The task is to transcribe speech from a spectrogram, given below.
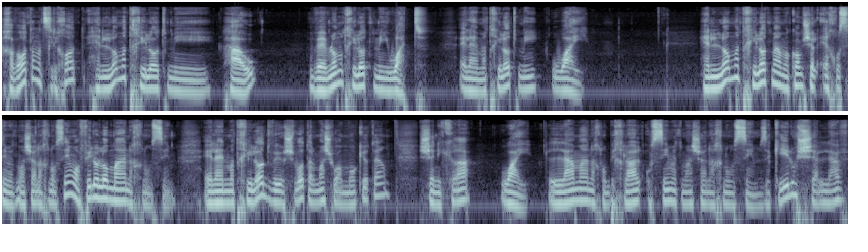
החברות המצליחות הן לא מתחילות מ-how, והן לא מתחילות מ-what, אלא הן מתחילות מ-why. הן לא מתחילות מהמקום של איך עושים את מה שאנחנו עושים, או אפילו לא מה אנחנו עושים, אלא הן מתחילות ויושבות על משהו עמוק יותר, שנקרא why. למה אנחנו בכלל עושים את מה שאנחנו עושים. זה כאילו שלב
